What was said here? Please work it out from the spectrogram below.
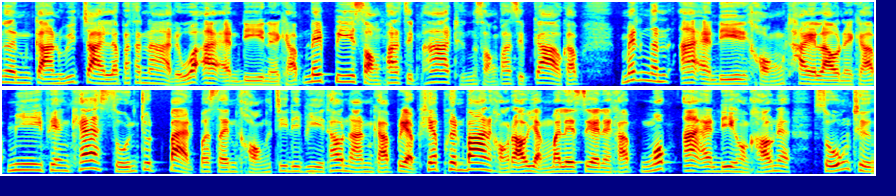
เงินการวิจัยและพัฒนาหรือว่า R&D นะครับในปี 2015 ถึง 2019 ครับเม็ดเงิน R&D ของไทยเรานะครับมีเพียงแค่ 0.8%ของ GDP เท่านั้นครับเปรียบเทียบเพื่อนบ้านของเราอย่างมาเลเซียนะครับงบ R&D ของเขาเนี่ยสูงถึง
